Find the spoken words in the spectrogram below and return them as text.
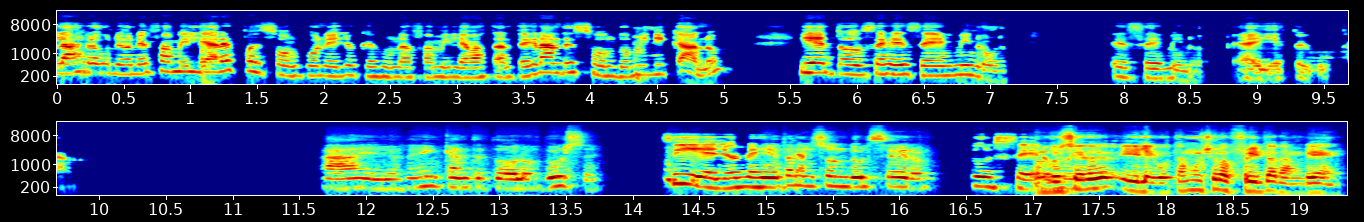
las reuniones familiares pues son con ellos, que es una familia bastante grande, son dominicanos, y entonces ese es mi norte, ese es mi norte, ahí estoy buscando. Ay, a ellos les encanta todos los dulces. Sí, ellos les Ellos también son dulceros. Dulceros. Dulceros y les gusta mucho los fritos también.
